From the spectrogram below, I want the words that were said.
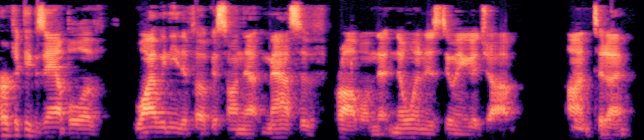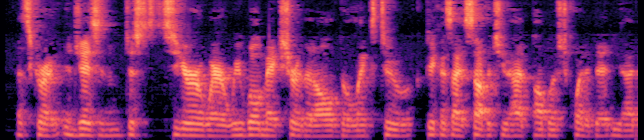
perfect example of why we need to focus on that massive problem that no one is doing a good job on today. That's great. And Jason, just so you're aware, we will make sure that all of the links to, because I saw that you had published quite a bit, you had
